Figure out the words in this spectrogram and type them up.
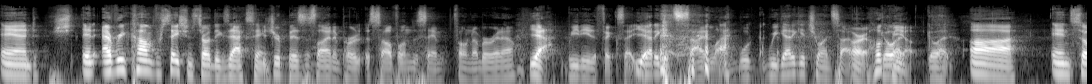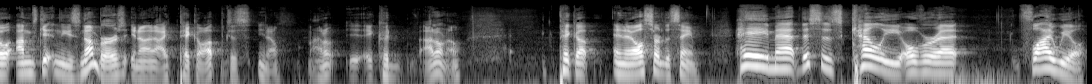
and sh- and every conversation started the exact same. Is your business line and per- cell phone the same phone number right now? Yeah. We need to fix that. You Yeah. got to get sidelined. we'll, we got to get you on sideline. All right, hook Go me ahead. up. Go ahead. Uh, and so I'm getting these numbers, you know, and I pick up because you know I don't. It it could I don't know. Pick up, and it all started the same. Hey Matt, this is Kelly over at Flywheel.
